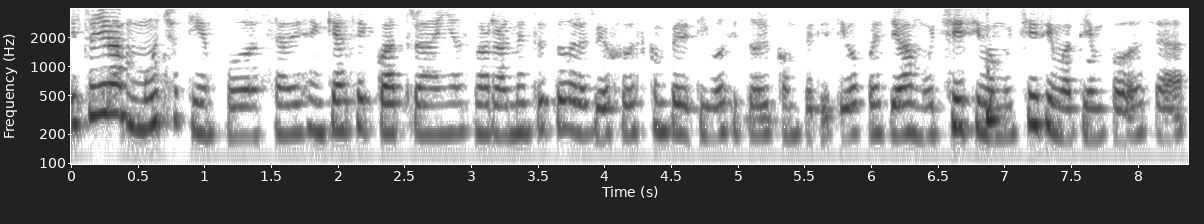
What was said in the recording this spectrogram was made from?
Esto lleva mucho tiempo, o sea, dicen que hace cuatro años, no, realmente esto de los videojuegos competitivos y todo el competitivo, pues lleva muchísimo, muchísimo tiempo, o sea,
